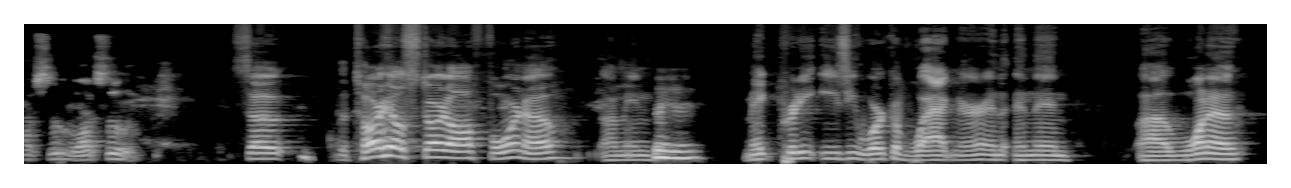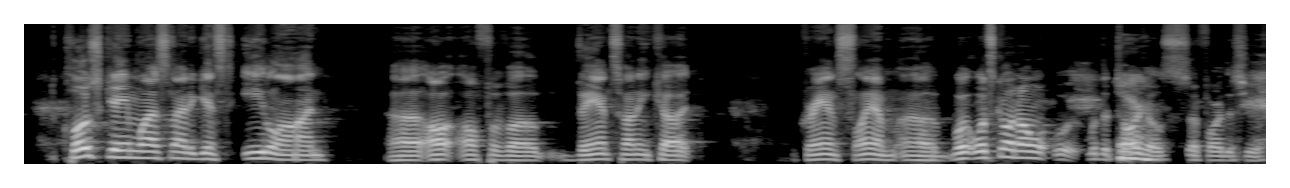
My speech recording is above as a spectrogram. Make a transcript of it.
Absolutely, absolutely. So the Tar Heels start off 4 0. I mean, mm-hmm. make pretty easy work of Wagner and, and then uh, won a close game last night against Elon uh, off of a Vance Honeycutt grand slam. Uh, what, what's going on with, with the Tar yeah. Heels so far this year?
